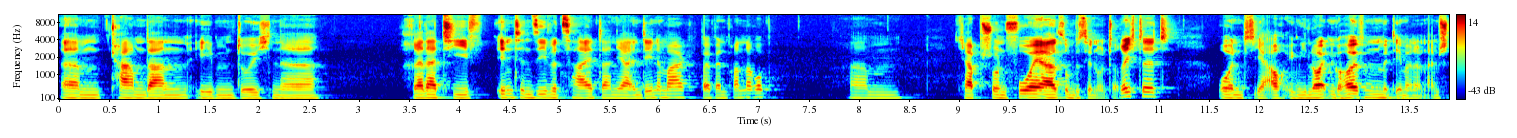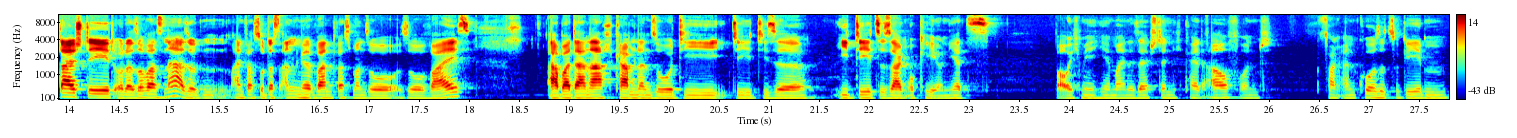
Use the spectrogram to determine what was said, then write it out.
ähm, kam dann eben durch eine relativ intensive Zeit dann ja in Dänemark bei Ben Branderup. Ähm, ich habe schon vorher so ein bisschen unterrichtet und ja auch irgendwie Leuten geholfen, mit denen man in einem Stall steht oder sowas. Ne? Also einfach so das angewandt, was man so, so weiß. Aber danach kam dann so die, die, diese Idee zu sagen, okay, und jetzt baue ich mir hier meine Selbstständigkeit auf und fange an, Kurse zu geben,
